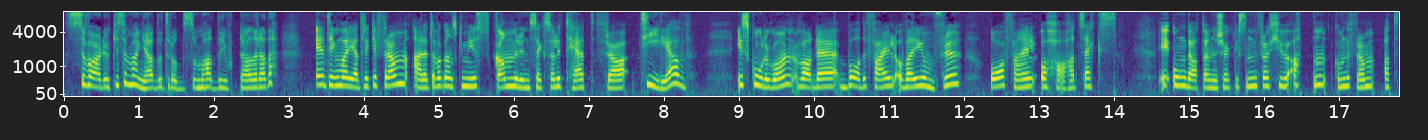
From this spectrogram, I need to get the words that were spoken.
Så var det jo ikke så mange jeg hadde trodd som hadde gjort det allerede. En ting Maria trekker fram, er at det var ganske mye skam rundt seksualitet fra tidlig av. I skolegården var det både feil å være jomfru og feil å ha hatt sex. I ungdataundersøkelsen fra 2018 kom det fram at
